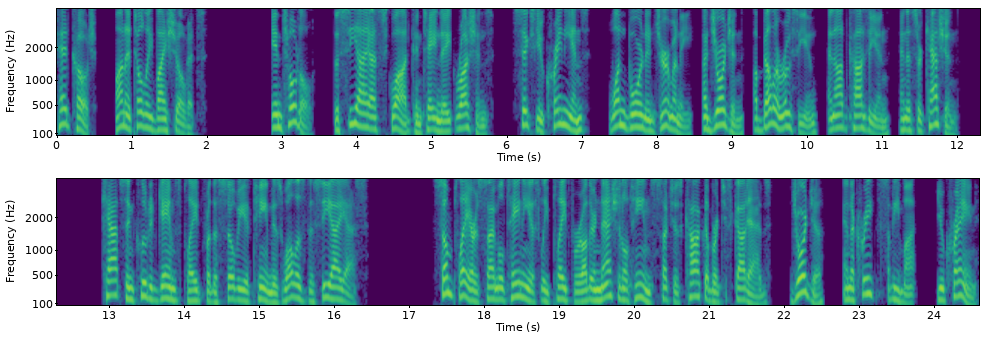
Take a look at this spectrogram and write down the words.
Head coach Anatoly Byshovets. In total, the CIS squad contained eight Russians, six Ukrainians, one born in Germany, a Georgian, a Belarusian, an Abkhazian, and a Circassian. Caps included games played for the Soviet team as well as the CIS. Some players simultaneously played for other national teams such as Khabarovsk Georgia, and Akhrik Tsveiba, Ukraine.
